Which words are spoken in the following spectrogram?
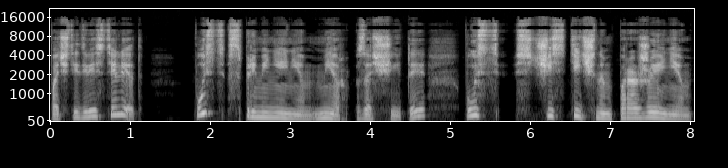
почти 200 лет, пусть с применением мер защиты, пусть с частичным поражением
